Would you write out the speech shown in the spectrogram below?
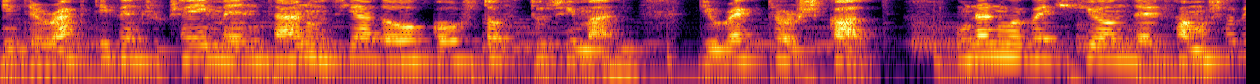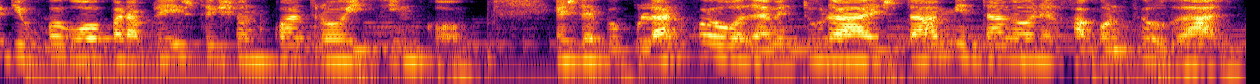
Interactive Entertainment ha anunciado Ghost of Tsushima Director's Cut, una nueva edición del famoso videojuego para PlayStation 4 y 5. Este popular juego de aventura está ambientado en el Japón feudal.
